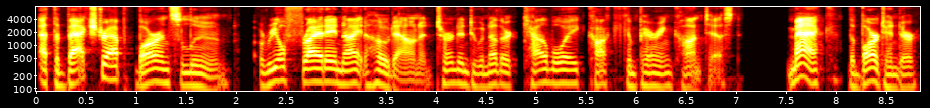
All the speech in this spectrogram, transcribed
At the Backstrap Bar and Saloon, a real Friday night hoedown had turned into another cowboy cock comparing contest. Mac, the bartender,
